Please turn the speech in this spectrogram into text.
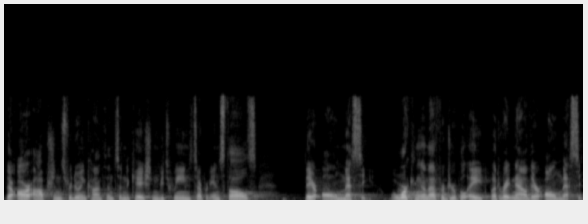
there are options for doing content syndication between separate installs. They are all messy. We're working on that for Drupal 8, but right now they're all messy.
